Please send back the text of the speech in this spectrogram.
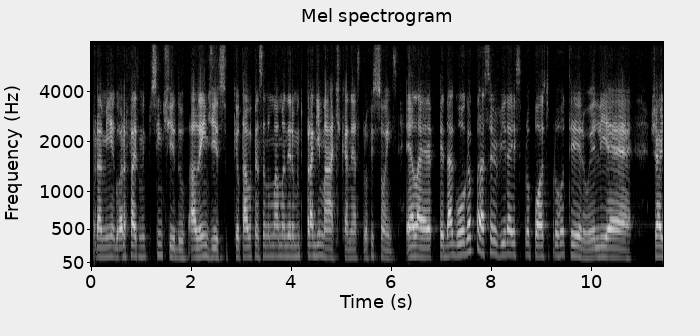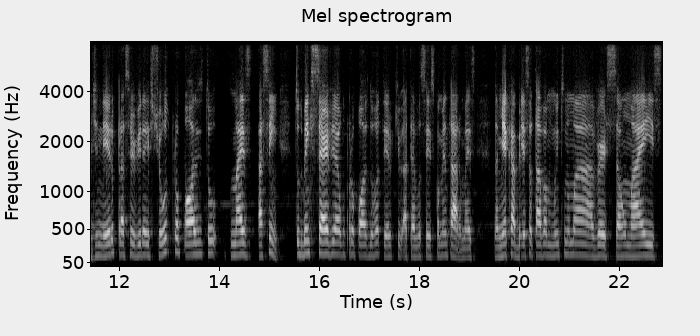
Para mim agora faz muito sentido. Além disso, porque eu estava pensando de uma maneira muito pragmática, né, as profissões. Ela é pedagoga para servir a esse propósito para o roteiro. Ele é jardineiro para servir a este outro propósito, mas assim, tudo bem que serve a um propósito do roteiro que até vocês comentaram, mas na minha cabeça eu estava muito numa versão mais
